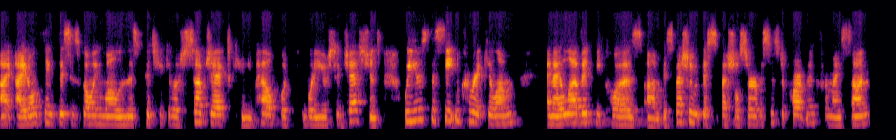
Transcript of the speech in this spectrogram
I, I, don't think this is going well in this particular subject. Can you help? What, what are your suggestions? We use the Seton curriculum and I love it because, um, especially with the special services department for my son,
